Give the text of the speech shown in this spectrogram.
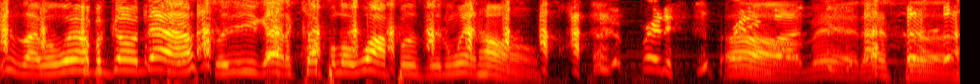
He was like, "Well, where am I go now?" So you got a couple of whoppers and went home. pretty, pretty oh much. man, that's uh,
